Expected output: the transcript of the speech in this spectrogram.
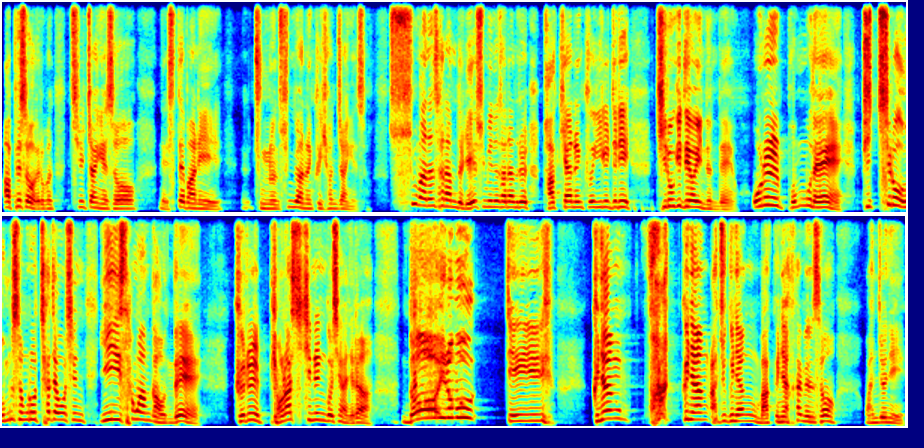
앞에서 여러분 7장에서 네, 스테반이 죽는 순교하는 그 현장에서 수많은 사람들 예수 믿는 사람들을 박해하는 그 일들이 기록이 되어 있는데 오늘 본문에 빛으로 음성으로 찾아오신 이 상황 가운데 그를 변화시키는 것이 아니라 너 이놈의 그냥 확 그냥 아주 그냥 막 그냥 하면서 완전히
